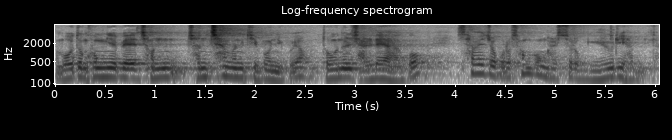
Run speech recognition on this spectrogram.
모든 공예배 전 전참은 기본이고요. 돈을 잘 내야 하고 사회적으로 성공할수록 유리합니다.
